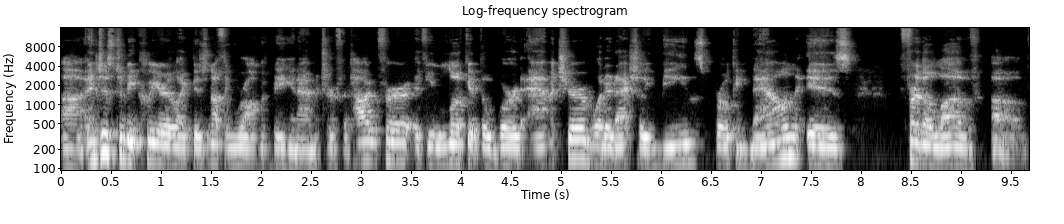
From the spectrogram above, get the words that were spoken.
uh, and just to be clear, like there's nothing wrong with being an amateur photographer. If you look at the word amateur, what it actually means, broken down, is for the love of.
